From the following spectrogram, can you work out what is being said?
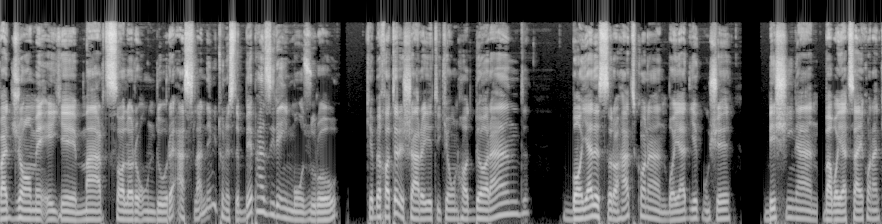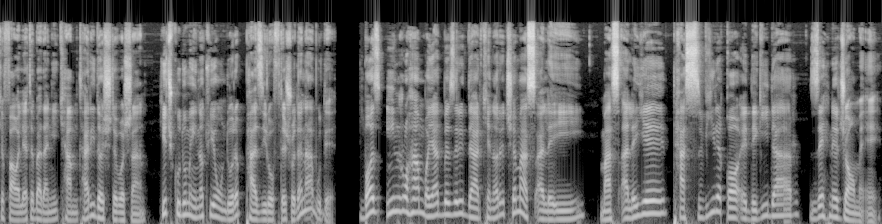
و جامعه مرد سالار اون دوره اصلا نمی‌تونسته بپذیره این موضوع رو که به خاطر شرایطی که اونها دارند باید استراحت کنن باید یک گوشه بشینن و باید سعی کنن که فعالیت بدنی کمتری داشته باشن. هیچ کدوم اینا توی اون دوره پذیرفته شده نبوده. باز این رو هم باید بذارید در کنار چه مسئله ای مسئله تصویر قاعدگی در ذهن جامعه.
